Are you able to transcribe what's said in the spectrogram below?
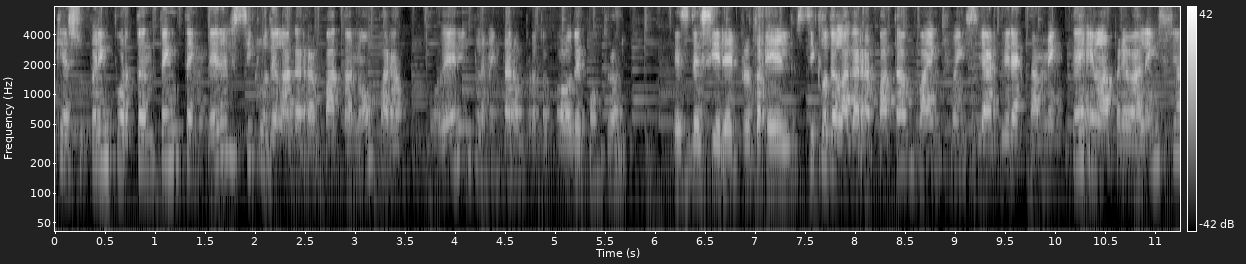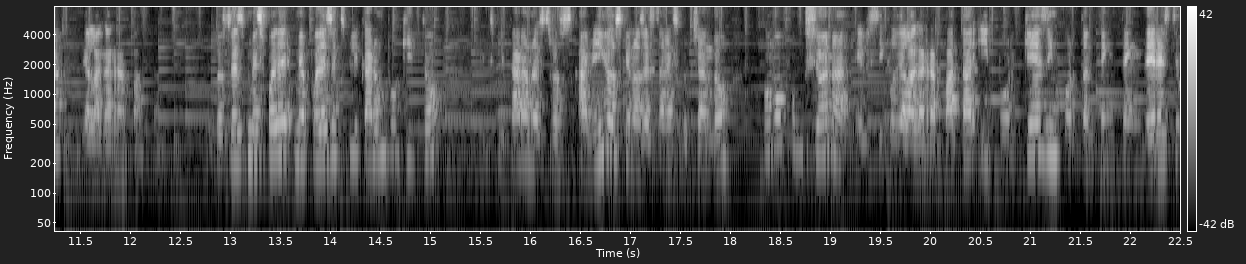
que es súper importante entender el ciclo de la garrapata, ¿no? Para poder implementar un protocolo de control. Es decir, el, ciclo de la garrapata va a influenciar directamente en la prevalencia de la garrapata. Entonces, ¿me, puede, ¿me puedes explicar un poquito, explicar a nuestros amigos que nos están escuchando cómo funciona el ciclo de la garrapata y por qué es importante entender este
